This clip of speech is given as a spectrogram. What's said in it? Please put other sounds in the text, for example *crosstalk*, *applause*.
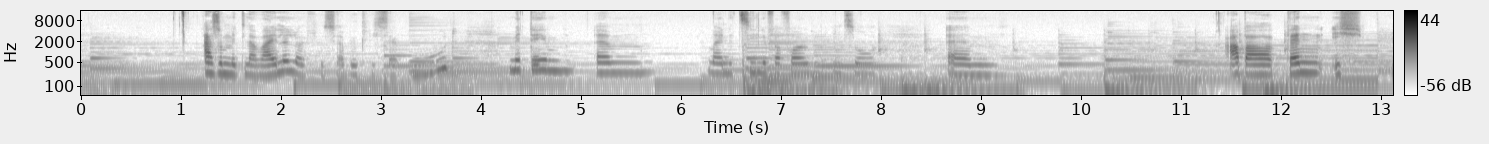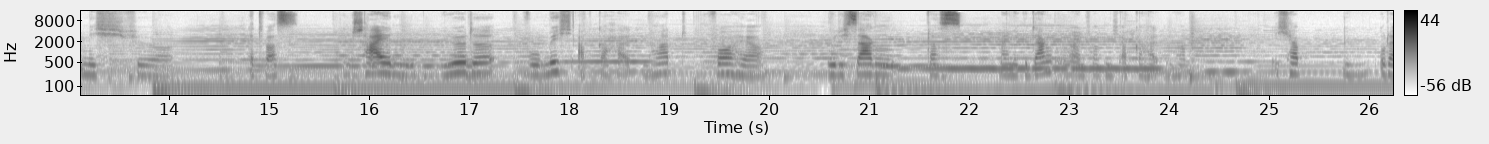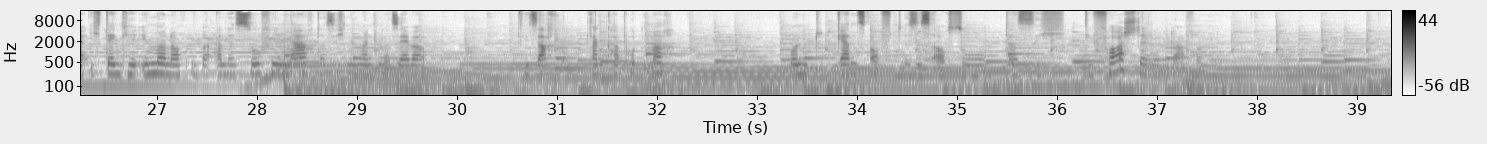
Also mittlerweile läuft es ja wirklich sehr gut mit dem ähm, meine Ziele verfolgen und so. Ähm, aber wenn ich mich für etwas entscheiden würde, wo mich abgehalten hat vorher, würde ich sagen, dass meine Gedanken einfach mich abgehalten haben. Ich habe oder ich denke immer noch über alles so viel nach, dass ich mir manchmal selber die Sache dann kaputt mache. Und ganz oft ist es auch so, dass ich die Vorstellung davon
